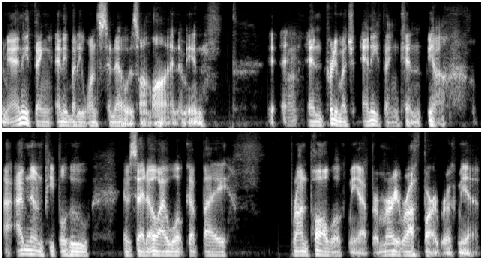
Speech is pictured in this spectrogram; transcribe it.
i mean anything anybody wants to know is online i mean and pretty much anything can you know i've known people who have said, "Oh, I woke up by Ron Paul woke me up, or Murray Rothbard woke me up,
